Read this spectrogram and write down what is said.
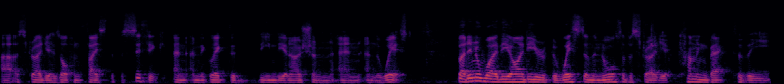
Uh, Australia has often faced the Pacific and, and, neglected the Indian Ocean and, and the West. But in a way, the idea of the West and the North of Australia coming back to the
